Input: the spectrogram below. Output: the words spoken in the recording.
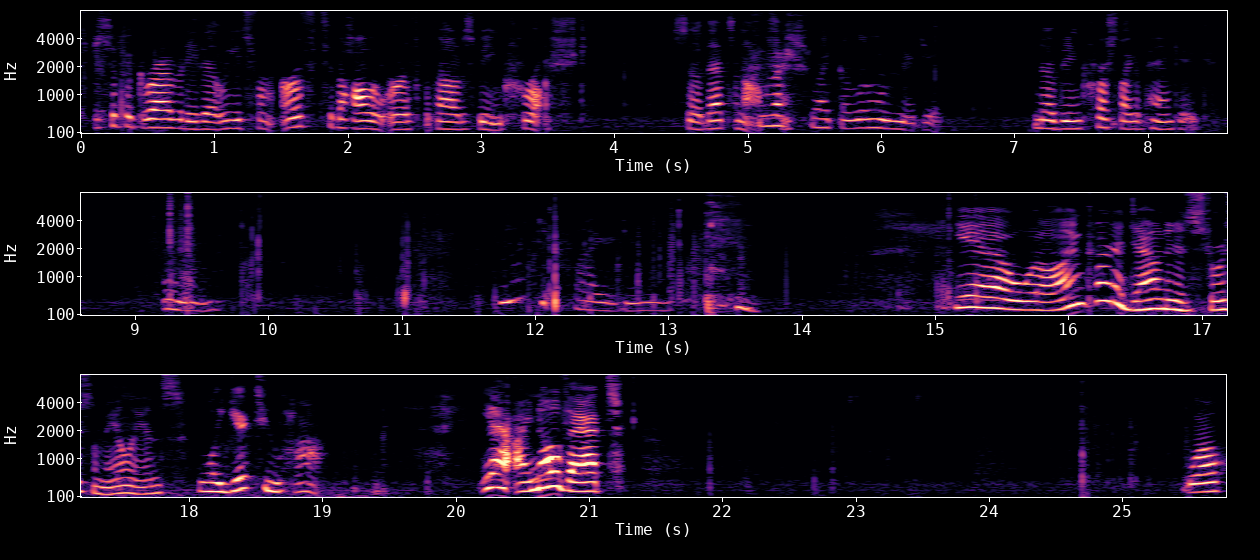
specific gravity that leads from Earth to the Hollow Earth without us being crushed. So that's an option. Crush like a little midget. No, being crushed like a pancake. Mm. I might get fired, you know. Yeah, well, I'm kind of down to destroy some aliens. Well, you're too hot. Yeah, I know that. Well,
